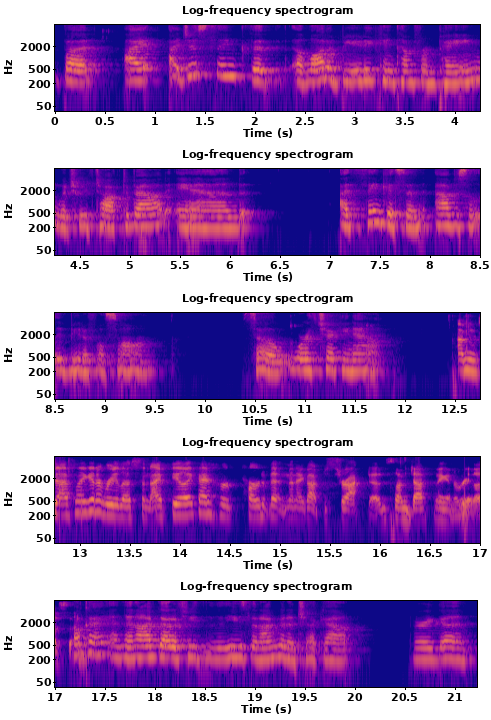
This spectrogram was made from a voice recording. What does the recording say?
But, but I I just think that a lot of beauty can come from pain, which we've talked about, and I think it's an absolutely beautiful song. So worth checking out. I'm definitely going to re-listen. I feel like I heard part of it and then I got distracted, so I'm definitely going to re-listen. Okay, and then I've got a few of these that I'm going to check out. Very good.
